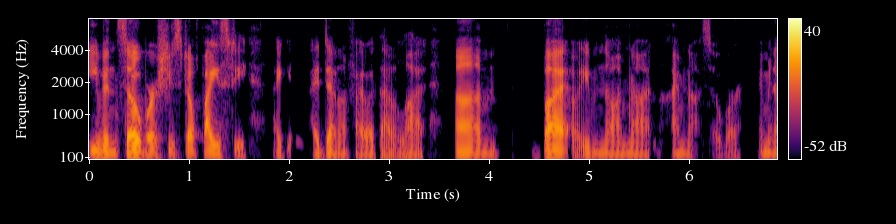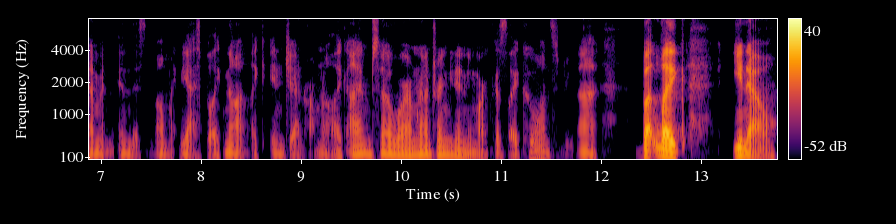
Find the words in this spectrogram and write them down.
even sober. She's still feisty. I identify with that a lot. Um, but even though I'm not, I'm not sober. I mean, I'm in, in this moment, yes, but like not like in general. I'm not like I'm sober. I'm not drinking anymore because like who wants to do that? But like, you know,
